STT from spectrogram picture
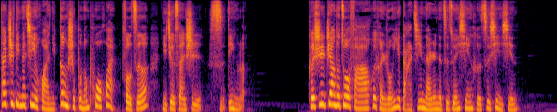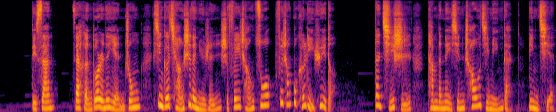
她制定的计划你更是不能破坏，否则你就算是死定了。可是这样的做法会很容易打击男人的自尊心和自信心。第三，在很多人的眼中，性格强势的女人是非常作、非常不可理喻的，但其实她们的内心超级敏感，并且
